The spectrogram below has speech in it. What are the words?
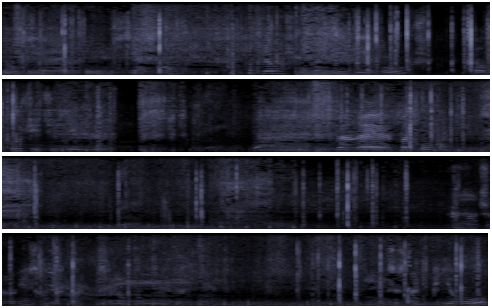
Donc une fusil à pompe. Donc là, moi je fais partie des rouges. Donc que j'utilise des bleus. Qui me paraît pas trop con. C'est un pyro.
